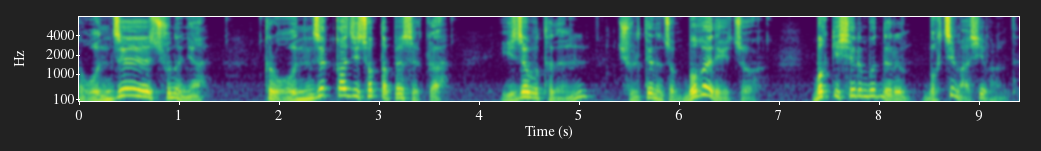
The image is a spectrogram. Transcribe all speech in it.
언제 주느냐? 그럼 언제까지 줬다 뺐을까? 이제부터는 줄 때는 좀 먹어야 되겠죠. 먹기 싫은 분들은 먹지 마시기 바랍니다.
